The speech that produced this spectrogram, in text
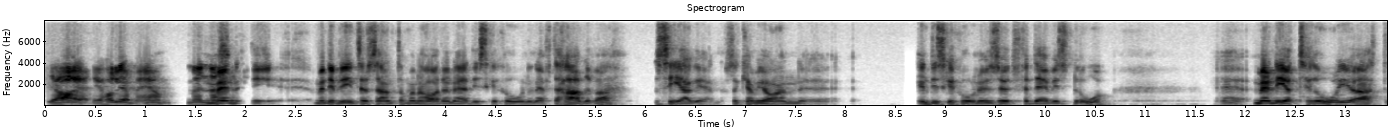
Ja, ja, det håller jag med om. Men, Men alltså, det, men det blir intressant om man har den här diskussionen efter halva serien. Så kan vi ha en, eh, en diskussion hur det ser ut för Davis då. Eh, Men jag tror ju att,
